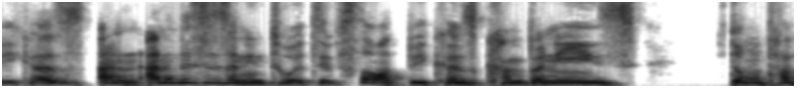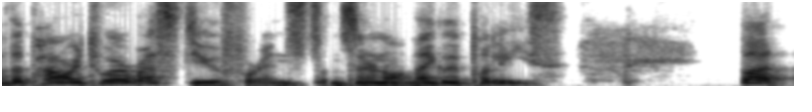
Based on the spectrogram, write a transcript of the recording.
Because, and, and this is an intuitive thought because companies don't have the power to arrest you, for instance. They're not like the police. But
